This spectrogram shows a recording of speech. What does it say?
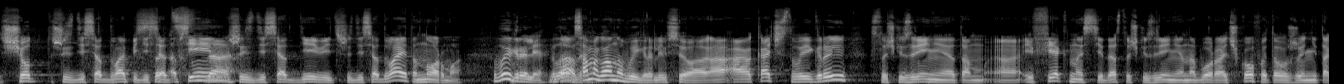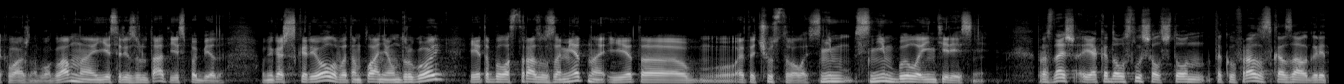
счет 62-57, да. 69-62 это норма. Выиграли, Да, главное. самое главное выиграли, все. А, а качество игры с точки зрения там, э, эффектности, да, с точки зрения набора очков, это уже не так важно было. Главное, есть результат, есть победа. Мне кажется, Скариола в этом плане он другой, и это было сразу заметно, и это, это чувствовалось. С ним, с ним было интереснее. Просто, знаешь, я когда услышал, что он такую фразу сказал, говорит,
